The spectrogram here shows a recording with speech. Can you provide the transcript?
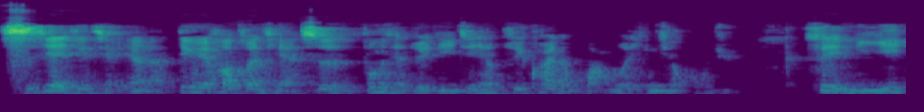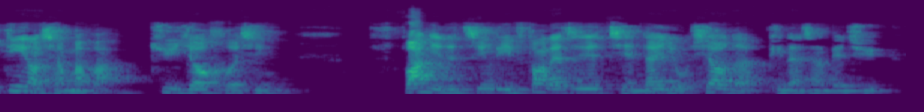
实践已经检验了，订阅号赚钱是风险最低、见效最快的网络营销工具。所以你一定要想办法聚焦核心。把你的精力放在这些简单有效的平台上边去，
